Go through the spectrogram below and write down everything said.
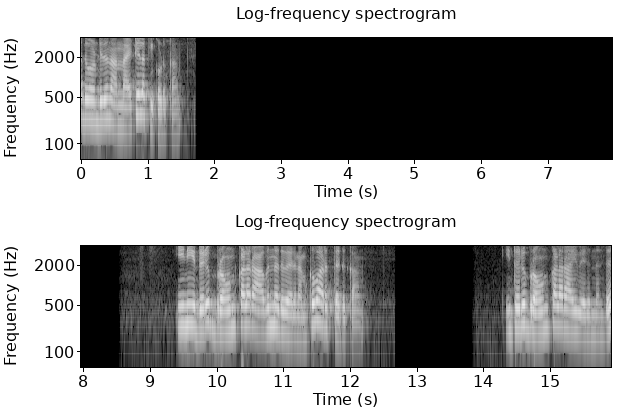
അതുകൊണ്ട് ഇത് നന്നായിട്ട് ഇളക്കി കൊടുക്കാം. ഇനി ഇതൊരു ബ്രൗൺ കളർ ആവുന്നത് വരെ നമുക്ക് വറുത്തെടുക്കാം. ഇതൊരു ബ്രൗൺ കളറായി വരുന്നുണ്ട്.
